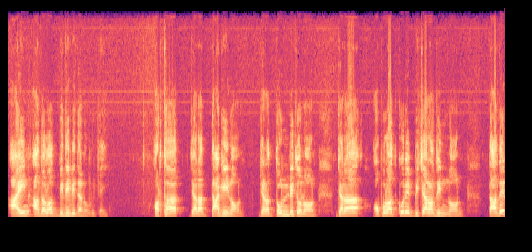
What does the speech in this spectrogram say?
আইন, আদালত, বিধিবিধান অনুযায়ী। অর্থাৎ যারা দাগি নন যারা দণ্ডিত নন, যারা অপরাধ করে বিচারাধীন নন, তাদের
